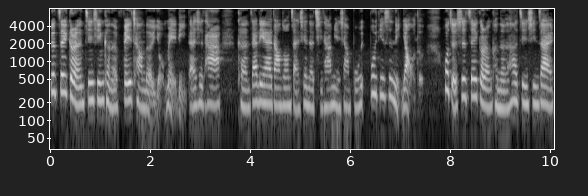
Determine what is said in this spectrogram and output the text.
因为这个人金星可能非常的有魅力，但是他可能在恋爱当中展现的其他面相不不一定是你要的，或者是这个人可能他的金星在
